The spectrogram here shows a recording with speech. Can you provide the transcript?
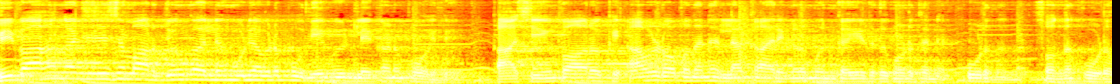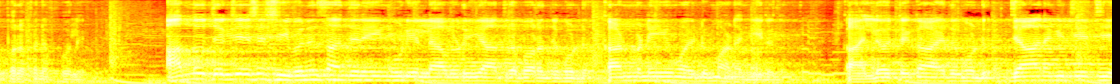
വിവാഹം കഴിഞ്ഞ ശേഷം അർജുനും കല്ലും കൂടി അവരുടെ പുതിയ വീട്ടിലേക്കാണ് പോയത്. കാശിയും പാറൊക്കെ അവരുടെ ഒപ്പം തന്നെ എല്ലാ കാര്യങ്ങളും മുൻകൈ എടുത്തുകൊണ്ട് തന്നെ കൂടെ നിന്ന് സ്വന്തം കൂടപ്പുറപ്പിനെ പോലെ. അന്ന് ഉച്ചയ്ക്ക് ശേഷം ശിവനും സഞ്ജനയും കൂടി എല്ലാവരുടെയും യാത്ര പറഞ്ഞുകൊണ്ട് കൺമണിയുമായിട്ട് മടങ്ങിയിരുന്നു. കല്ല് ഒറ്റക്കായതുകൊണ്ട് ജാനകി ചേച്ചി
